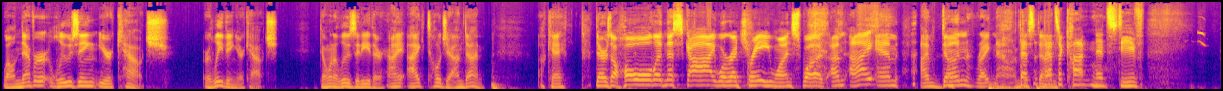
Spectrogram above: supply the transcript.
while never losing your couch or leaving your couch? Don't want to lose it either. I, I told you I'm done. Okay. There's a hole in the sky where a tree once was. I'm I am I'm done right now. I'm That's just done. that's a continent, Steve.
